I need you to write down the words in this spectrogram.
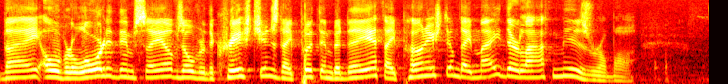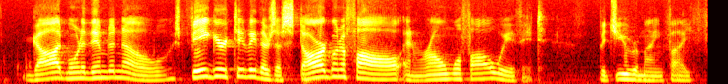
They overlorded themselves over the Christians. They put them to death. They punished them. They made their life miserable. God wanted them to know, figuratively, there's a star going to fall and Rome will fall with it. But you remain faithful.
